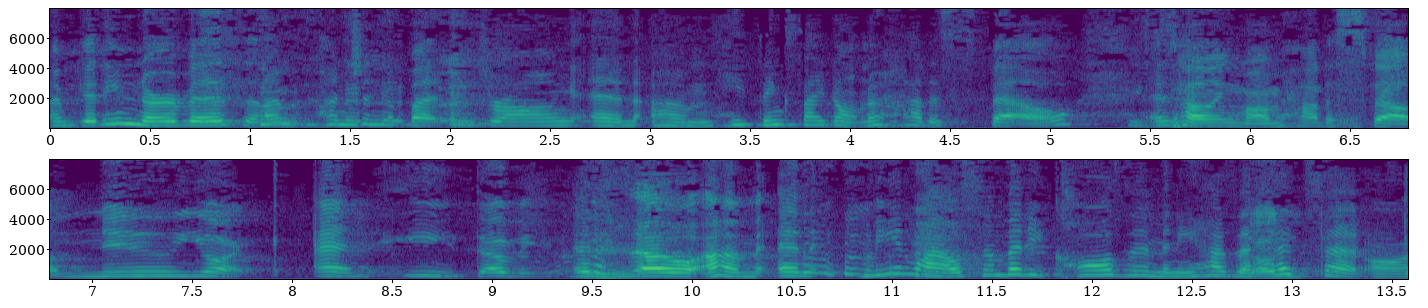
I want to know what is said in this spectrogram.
I'm getting nervous and I'm punching the buttons wrong. And um, he thinks I don't know how to spell. He's and telling mom how to spell New York. N E W. And so, um, and meanwhile, somebody calls him and he has a headset on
